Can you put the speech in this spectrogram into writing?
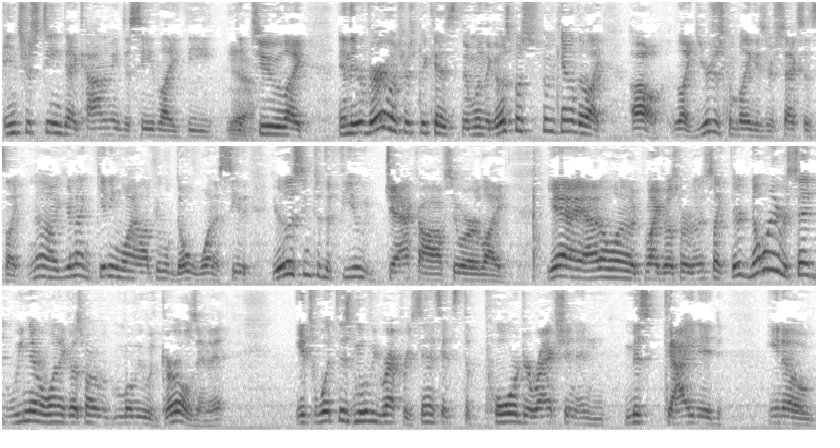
interesting dichotomy to see like the Yeah. the two like and they're very much because then when the Ghostbusters movie came out they're like oh like you're just complaining because you're sex it's like no you're not getting why a lot of people don't want to see it you're listening to the few jackoffs who are like yeah, yeah I don't want my Ghostbusters it's like there no one ever said we never want a Ghostbusters movie with girls in it it's what this movie represents. It's the poor direction and misguided, you know,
